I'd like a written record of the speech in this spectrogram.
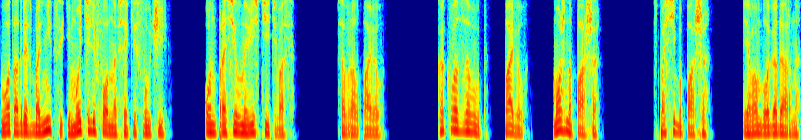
Вот адрес больницы и мой телефон на всякий случай. Он просил навестить вас, соврал Павел. Как вас зовут? Павел. Можно Паша? Спасибо, Паша. Я вам благодарна.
